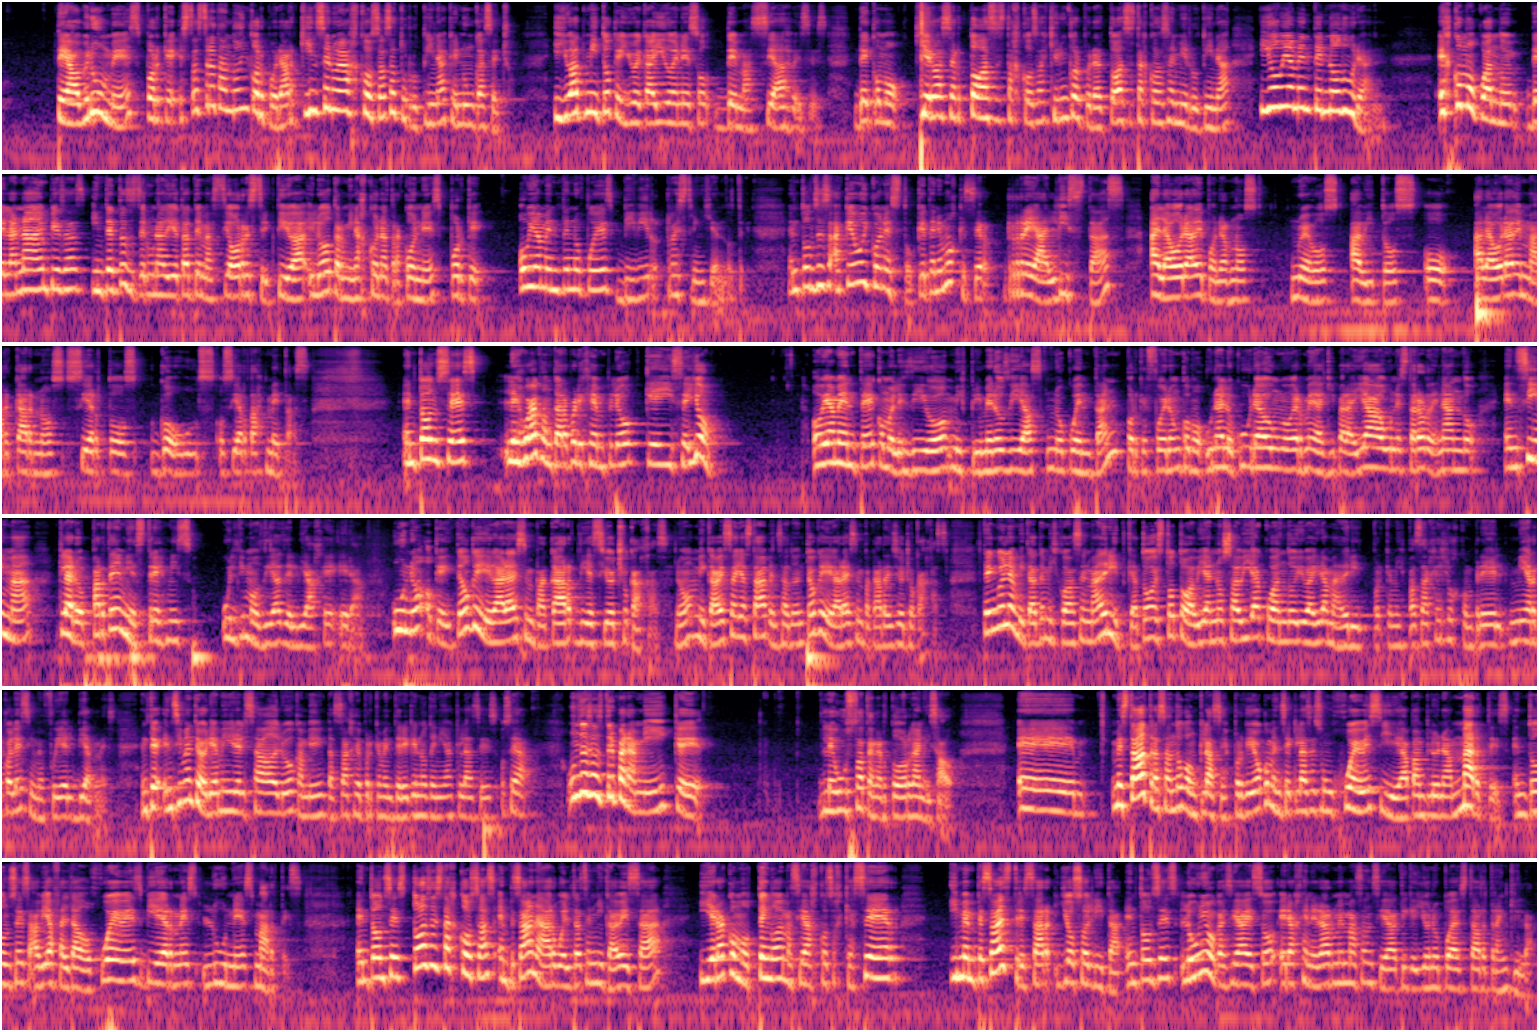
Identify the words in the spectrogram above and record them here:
te abrumes porque estás tratando de incorporar 15 nuevas cosas a tu rutina que nunca has hecho. Y yo admito que yo he caído en eso demasiadas veces, de como quiero hacer todas estas cosas, quiero incorporar todas estas cosas en mi rutina y obviamente no duran. Es como cuando de la nada empiezas, intentas hacer una dieta demasiado restrictiva y luego terminas con atracones porque obviamente no puedes vivir restringiéndote. Entonces, ¿a qué voy con esto? Que tenemos que ser realistas a la hora de ponernos nuevos hábitos o a la hora de marcarnos ciertos goals o ciertas metas. Entonces, les voy a contar, por ejemplo, qué hice yo. Obviamente, como les digo, mis primeros días no cuentan porque fueron como una locura, un moverme de aquí para allá, un estar ordenando. Encima, claro, parte de mi estrés mis últimos días del viaje era, uno, ok, tengo que llegar a desempacar 18 cajas, ¿no? Mi cabeza ya estaba pensando en tengo que llegar a desempacar 18 cajas. Tengo la mitad de mis cosas en Madrid, que a todo esto todavía no sabía cuándo iba a ir a Madrid, porque mis pasajes los compré el miércoles y me fui el viernes. encima en teoría me iba el sábado, luego cambié mi pasaje porque me enteré que no tenía clases. O sea, un desastre para mí que le gusta tener todo organizado. Eh, me estaba atrasando con clases, porque yo comencé clases un jueves y llegué a Pamplona martes. Entonces había faltado jueves, viernes, lunes, martes. Entonces todas estas cosas empezaban a dar vueltas en mi cabeza y era como tengo demasiadas cosas que hacer y me empezaba a estresar yo solita. Entonces lo único que hacía eso era generarme más ansiedad y que yo no pueda estar tranquila.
